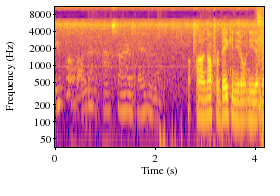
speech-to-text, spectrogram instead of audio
You put butter in a cast iron pan or no? Uh, not for bacon, you don't need it, no.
